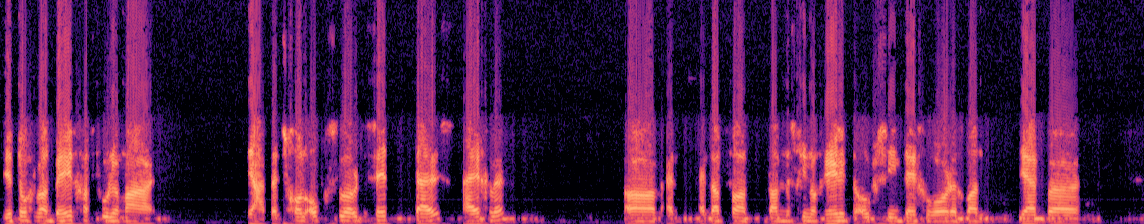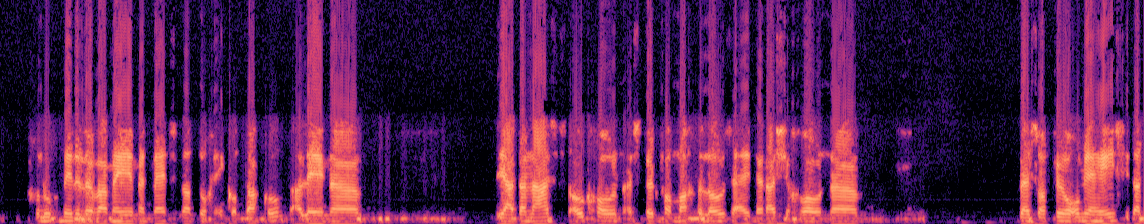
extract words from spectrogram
je toch wat beter gaat voelen, maar ja, dat je gewoon opgesloten zit thuis eigenlijk. Um, en, en dat valt dan misschien nog redelijk te overzien tegenwoordig, want je hebt uh, genoeg middelen waarmee je met mensen dan toch in contact komt. Alleen, uh, ja, daarnaast is het ook gewoon een stuk van machteloosheid. En als je gewoon uh, best wel veel om je heen ziet, dat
